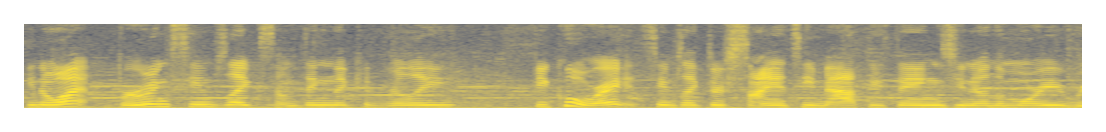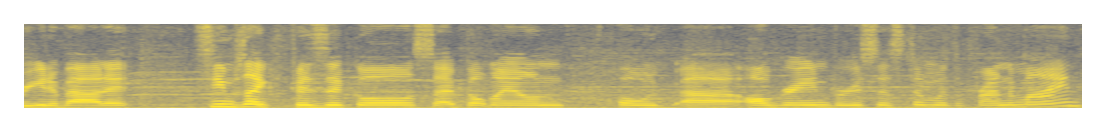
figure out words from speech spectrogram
you know what brewing seems like something that could really be cool, right? It seems like there's sciencey, mathy things. You know, the more you read about it, it seems like physical. So I built my own whole uh, all grain brew system with a friend of mine.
